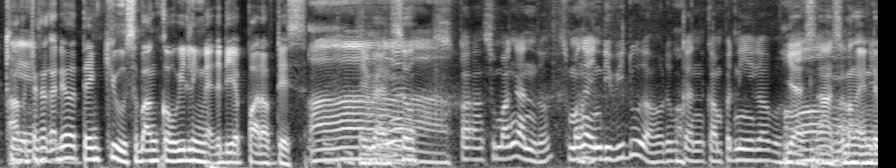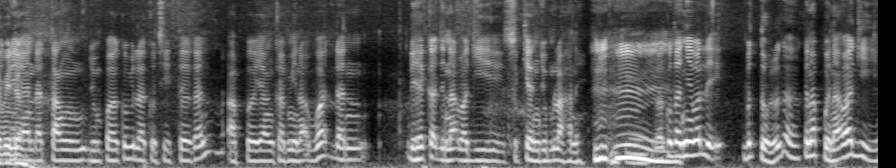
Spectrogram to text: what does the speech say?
Okay. Aku cakap kat dia thank you sebab kau willing nak jadi a part of this Ah. event. So uh, sumbangan tu sumbangan individu tau dia bukan company ke apa yes, ah, semangat individu. dia yang datang jumpa aku bila aku ceritakan apa yang kami nak buat dan dia cakap dia nak bagi sekian jumlah ni. Mm-mm. Aku tanya balik, betul ke? Kenapa nak bagi?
